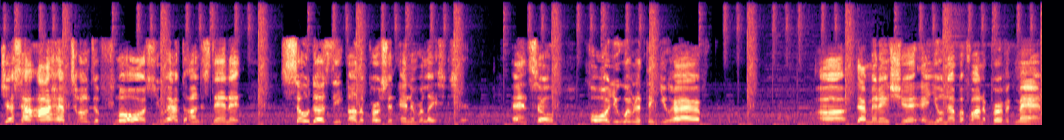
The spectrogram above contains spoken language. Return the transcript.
just how I have tons of flaws, you have to understand that so does the other person in the relationship. And so, for all you women that think you have uh, that men ain't shit and you'll never find a perfect man,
